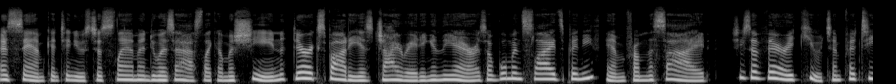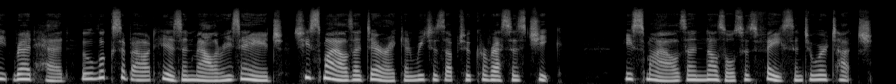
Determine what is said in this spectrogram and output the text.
As Sam continues to slam into his ass like a machine, Derek's body is gyrating in the air as a woman slides beneath him from the side. She's a very cute and petite redhead who looks about his and Mallory's age. She smiles at Derek and reaches up to caress his cheek. He smiles and nuzzles his face into her touch.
